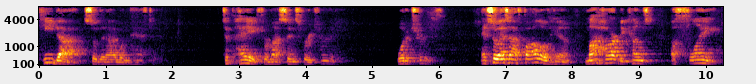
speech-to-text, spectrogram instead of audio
He died so that I wouldn't have to to pay for my sins for eternity. What a truth. And so as I follow him, my heart becomes aflame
